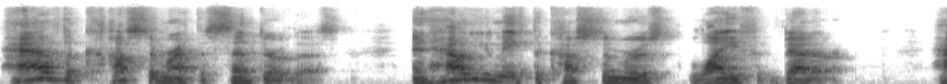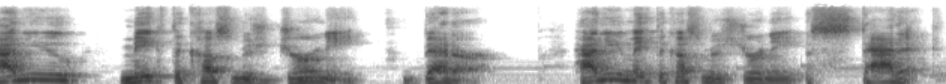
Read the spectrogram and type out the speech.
Have the customer at the center of this. And how do you make the customer's life better? How do you make the customer's journey better? How do you make the customer's journey static?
